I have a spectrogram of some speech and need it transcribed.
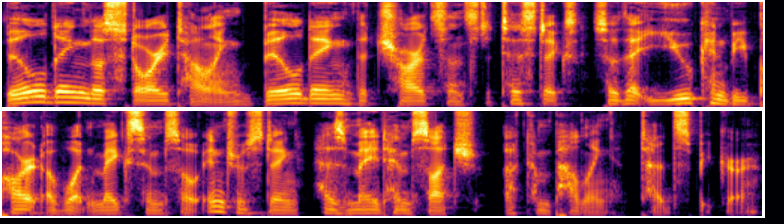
building the storytelling, building the charts and statistics so that you can be part of what makes him so interesting has made him such a compelling TED speaker.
